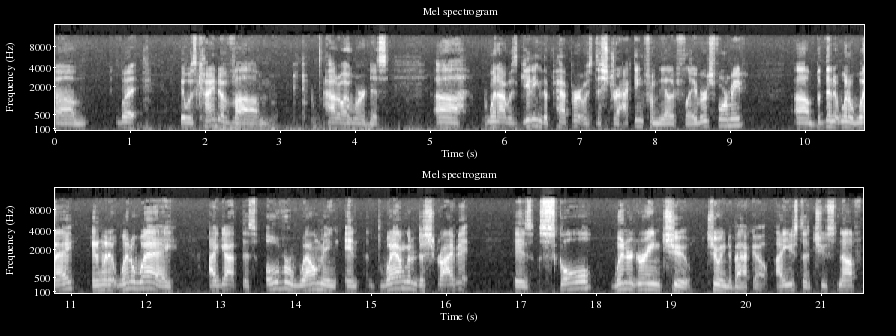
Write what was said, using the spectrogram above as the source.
Um, but it was kind of um, how do I word this? uh, when I was getting the pepper, it was distracting from the other flavors for me. Um, but then it went away, and when it went away, I got this overwhelming. And the way I'm going to describe it is skull wintergreen chew chewing tobacco. I used to chew snuff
